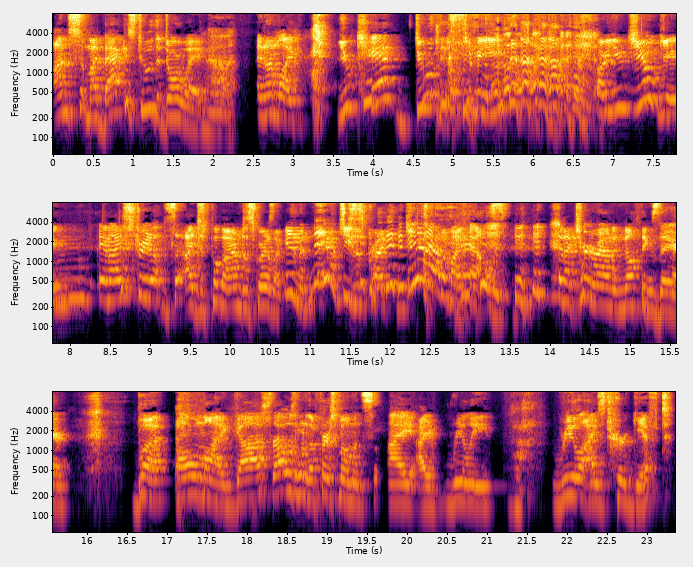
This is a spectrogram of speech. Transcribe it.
"I'm so, my back is to the doorway." Uh, And I'm like, you can't do this to me. Are you joking? And I straight up, I just put my arms in square. I was like, in the name of Jesus Christ, get out of my house. And I turn around and nothing's there. But oh my gosh, that was one of the first moments I, I really realized her gift.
